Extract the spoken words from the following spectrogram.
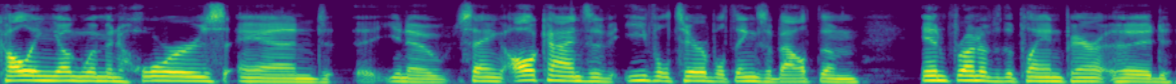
calling young women whores, and, uh, you know, saying all kinds of evil, terrible things about them in front of the Planned Parenthood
